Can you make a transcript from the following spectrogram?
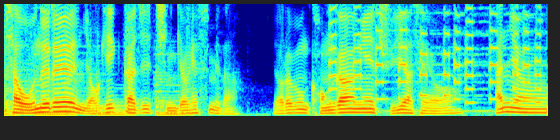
자, 오늘은 여기까지 진격했습니다. 여러분 건강에 주의하세요. 안녕.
